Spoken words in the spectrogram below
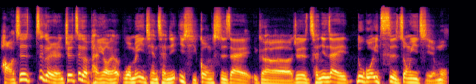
好，这这个人就这个朋友，我们以前曾经一起共事，在一个就是曾经在录过一次综艺节目。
